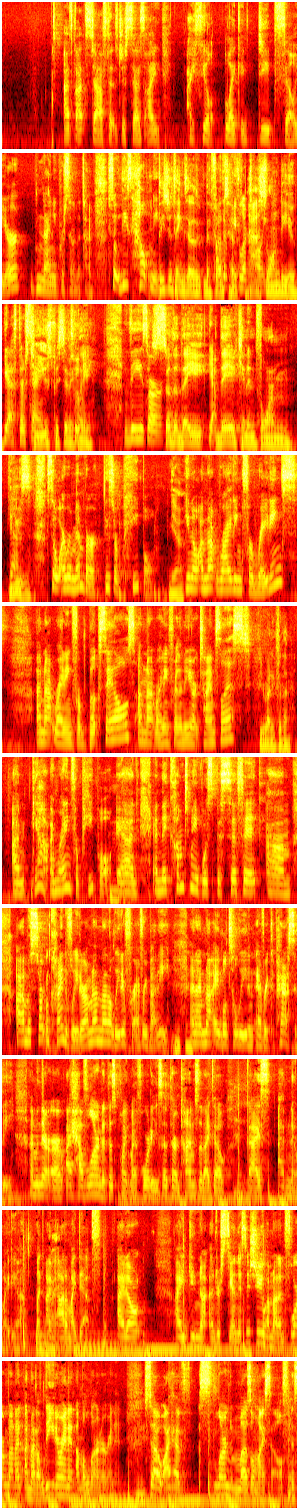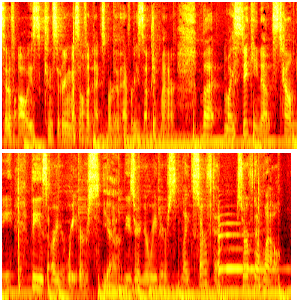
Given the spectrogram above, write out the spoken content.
I've got stuff that just says I. I feel like a deep failure 90% of the time. So these help me. These are things that the folks Other people have are passed along to you. yes, they're saying to you specifically. to me. These are so that they they can inform Yes. So I remember these are people. Yeah. You know, I'm not writing for ratings. I'm not writing for book sales. I'm not writing for the New York Times list. you. You're writing for them. I'm yeah, I'm writing for people, and and they come to me with specific. Um, I'm a certain kind of leader. I'm not, I'm not a leader for everybody, and I'm not able to lead in every capacity. I mean, there are. I have learned at this point in my 40s that there are times that I go, guys, I have no idea. Like I'm out of my depth. I don't. I do not understand this issue. I'm not informed on it. I'm not a leader in it. I'm a learner in it. Mm. So I have learned to muzzle myself instead of always considering myself an expert in every subject matter. But my sticky notes tell me these are your readers. Yeah. These are your readers. Like serve them. Serve them well.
